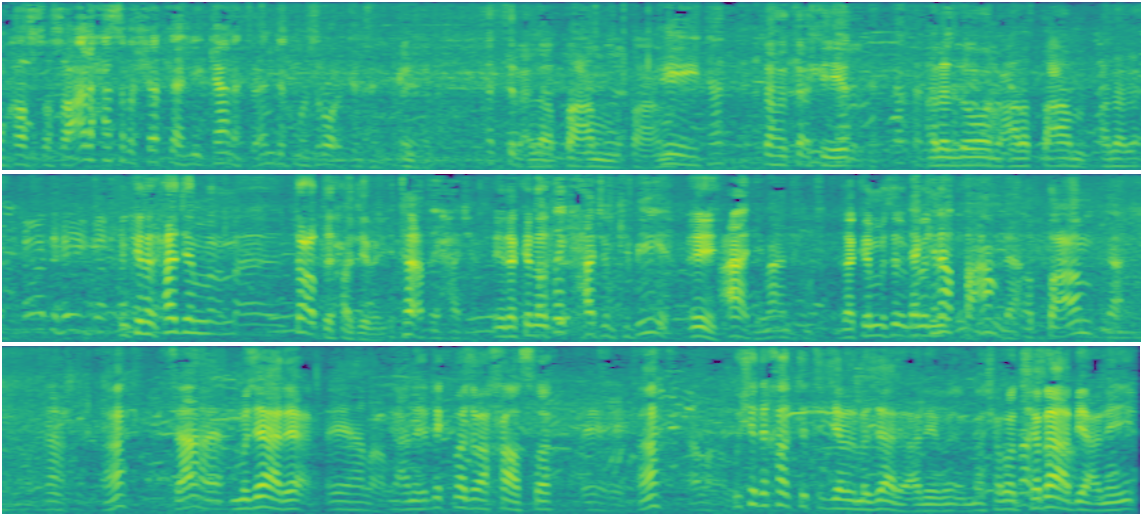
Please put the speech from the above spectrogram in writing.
مخصصة على حسب الشتله اللي كانت عندك مزروعه انت إيه. تأثر على الطعم الطعم اي تأثر. له تأثير تأثر. على اللون وعلى الطعم على يمكن الحجم تعطي حجم تعطي حجم. إيه، لكن تعطيك حجم كبير. إيه. عادي ما عندك مشكلة. لكن مثل لكن الطعام لا. الطعام لا. ها؟ مزارع. إيه هلا يعني لك مزرعة خاصة. إيه ها؟ الله وش اللي خلاك تتجه للمزارع؟ يعني ما شاء الله شباب الله. يعني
